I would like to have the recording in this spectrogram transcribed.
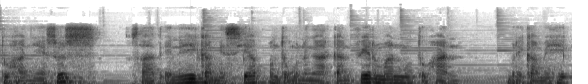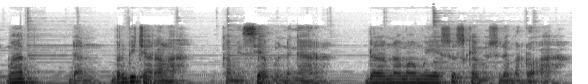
Tuhan Yesus, saat ini kami siap untuk mendengarkan firman-Mu Tuhan. Beri kami hikmat dan berbicaralah. Kami siap mendengar. Dalam namamu Yesus kami sudah berdoa.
